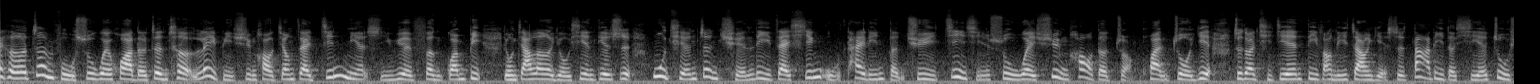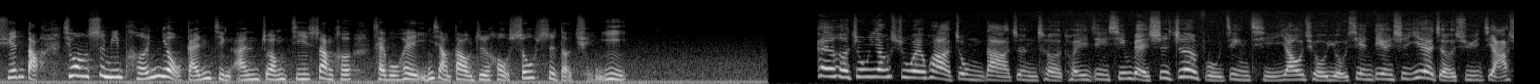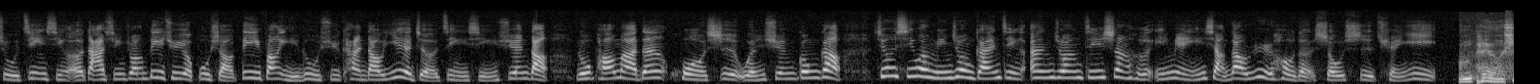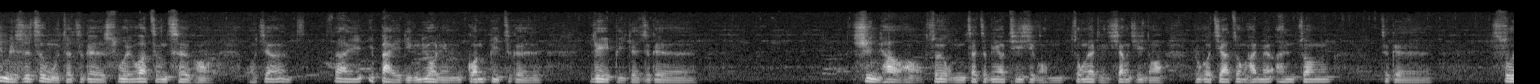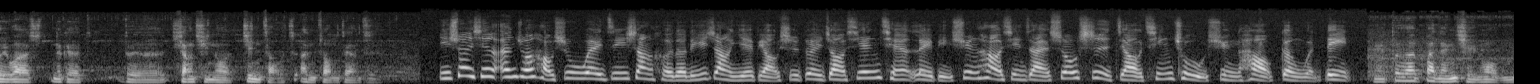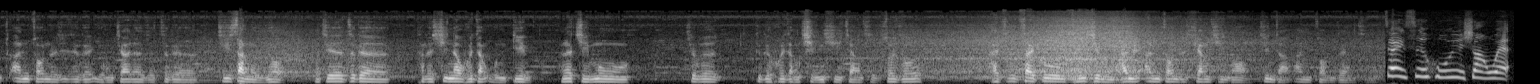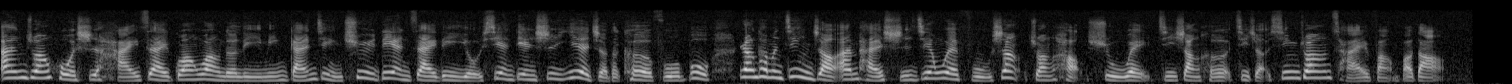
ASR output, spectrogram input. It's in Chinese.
配合政府数位化的政策，类比讯号将在今年十一月份关闭。永嘉乐有线电视目前正全力在新武、泰林等区域进行数位讯号的转换作业。这段期间，地方里长也是大力的协助宣导，希望市民朋友赶紧安装机上盒，才不会影响到日后收视的权益。配合中央数位化重大政策推进，新北市政府近期要求有线电视业者需加速进行，而大新庄地区有不少地方已陆续看到业者进行宣导，如跑马灯或是文宣公告，就希望民众赶紧安装机上盒，以免影响到日后的收视权益。我们配合新北市政府的这个数位化政策，哈，我将在一百零六年关闭这个类比的这个。讯号哈，所以我们在这边要提醒我们中亚点乡亲哦，如果家中还没有安装这个数位化那个的乡亲哦，尽早安装这样子。已率先安装好数位机上盒的里长也表示，对照先前类比讯号，现在收视较清楚，讯号更稳定。嗯，大概半年前哦，我们安装的这个永嘉的这个机上盒以后，我觉得这个它的信号非常稳定，它的节目就是。这个非常清晰，这样子，所以说还是再度提醒还没安装的乡亲哦，尽早安装这样子。再次呼吁尚未安装或是还在观望的李明，赶紧去电在地有线电视业者的客服部，让他们尽早安排时间为府上装好数位机上盒。记者新庄采访报道。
